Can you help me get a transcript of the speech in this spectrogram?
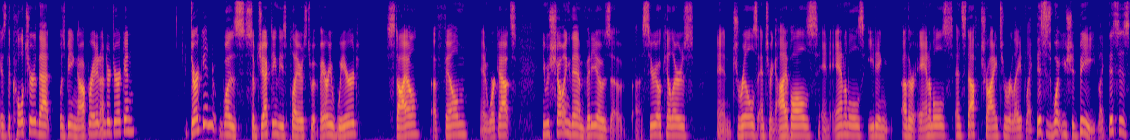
is the culture that was being operated under Durkin. Durkin was subjecting these players to a very weird style of film and workouts. He was showing them videos of uh, serial killers and drills entering eyeballs and animals eating other animals and stuff trying to relate like this is what you should be. Like this is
